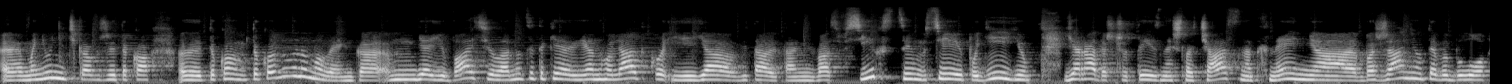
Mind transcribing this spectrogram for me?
Е, Манюнічка вже така, така, така ну вона маленька. Я її бачила. Ну, це таке янголятко, і я вітаю Тані вас всіх з цим з цією подією. Я рада, що ти знайшла час, натхнення, бажання у тебе було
